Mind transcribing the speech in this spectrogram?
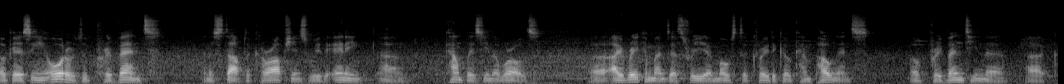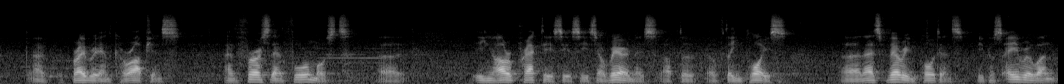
Okay, so in order to prevent and stop the corruptions with any um, companies in the world, uh, I recommend the three uh, most critical components of preventing the uh, uh, bribery and corruptions. And first and foremost, uh, in our practices is awareness of the, of the employees. that's very important because everyone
